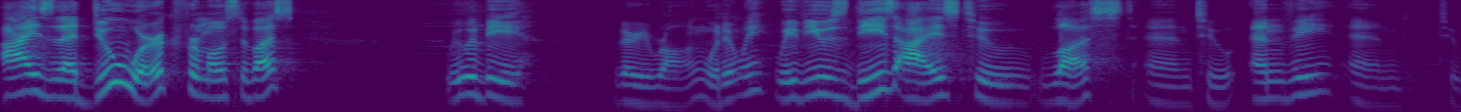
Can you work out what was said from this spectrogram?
eyes that do work for most of us, we would be very wrong, wouldn't we? We've used these eyes to lust and to envy and to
